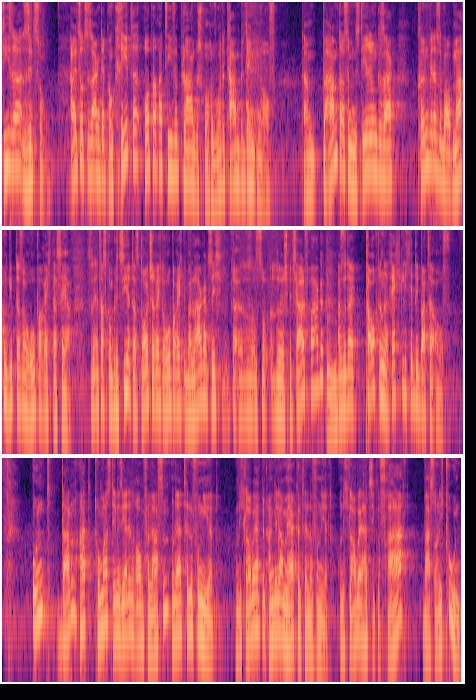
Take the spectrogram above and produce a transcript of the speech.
dieser Sitzung, als sozusagen der konkrete operative Plan besprochen wurde, kamen Bedenken auf. Da haben Beamte aus dem Ministerium gesagt, können wir das überhaupt machen? Gibt das Europarecht das her? Das ist etwas kompliziert. Das deutsche Recht, Europarecht überlagert sich. Das ist so eine Spezialfrage. Mhm. Also da tauchte eine rechtliche Debatte auf. Und dann hat Thomas de Maizière den Raum verlassen und er hat telefoniert. Und ich glaube, er hat mit Angela Merkel telefoniert. Und ich glaube, er hat sie gefragt, was soll ich tun?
